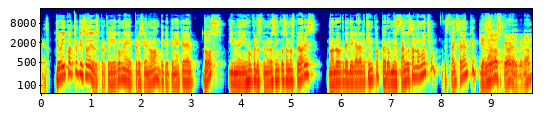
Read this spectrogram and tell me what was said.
Eso. Yo vi cuatro episodios porque Diego me presionó de que tenía que ver dos y me dijo que los primeros cinco son los peores. No logré llegar al quinto, pero me está gustando mucho. Está excelente. Y esos son los peores, ¿verdad?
